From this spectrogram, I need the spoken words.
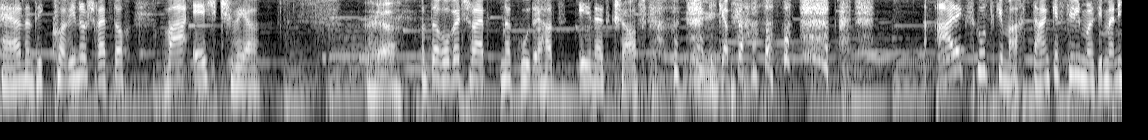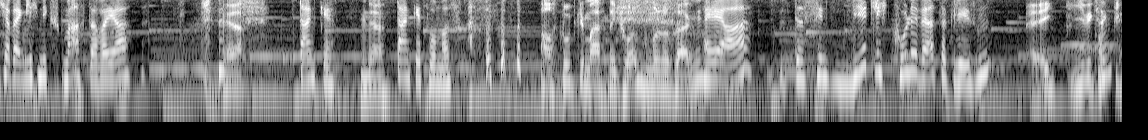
Ja, dann die Corinna schreibt auch, war echt schwer. Ja, Und der Robert schreibt, na gut, er hat's eh nicht geschafft. Ich glaube, da. Alex, gut gemacht. Danke vielmals. Ich meine, ich habe eigentlich nichts gemacht, aber ja, ja, danke. ja. Danke, Thomas. Auch gut gemacht, Nicole, muss man schon sagen. Ja, das sind wirklich coole Wörter gewesen. Äh, Wie gesagt, die,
